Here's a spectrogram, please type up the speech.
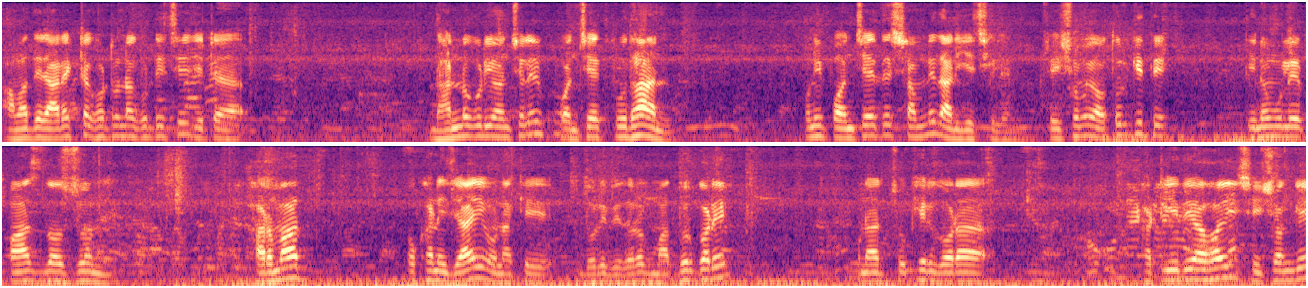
আমাদের আরেকটা ঘটনা ঘটেছে, যেটা ধান্যগুড়ি অঞ্চলের পঞ্চায়েত প্রধান, উনি পঞ্চায়েতের সামনে দাঁড়িয়েছিলেন। সেই সময় অতর্কিতে তৃণমূলের পাঁচ দশজন হারমাদ ওখানে যায়, ওনাকে ধরে বেধরক মারধর করে। ওনার চোখের গড়া ফাটিয়ে দেওয়া হয়, সেই সঙ্গে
